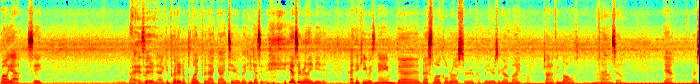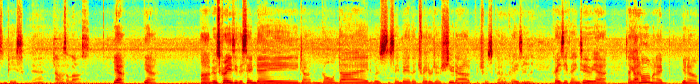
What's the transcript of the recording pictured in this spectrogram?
Well, yeah. See, I Uh, could, put it- in, I could put in a plug for that guy too, but he doesn't. He doesn't really need it. I think he was named uh, best local roaster a couple of years ago by cool. Jonathan Gold. In Oh, fact, so yeah. yeah, rest in peace. Yeah, that was a loss. Yeah, yeah. Um, it was crazy. The same day Jonathan Gold died was the same day the Trader Joe's shootout, which was kind of a crazy, really? crazy thing too. Yeah. So I got home and I, you know,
